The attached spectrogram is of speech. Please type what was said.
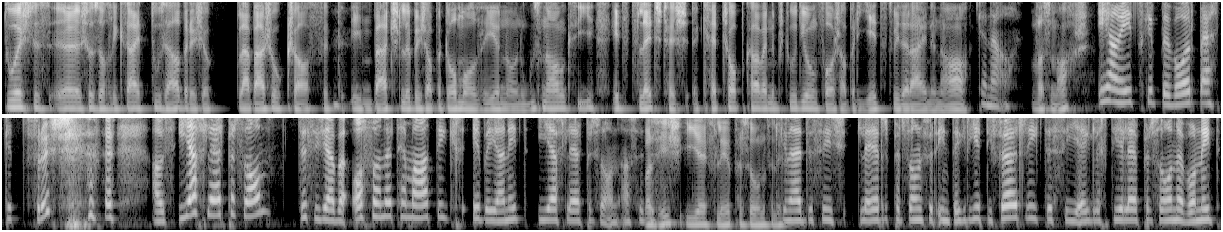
Du hast es äh, schon so ein bisschen gesagt, du selber hast ja glaube auch schon geschafft mhm. im Bachelor, bist aber damals eher noch eine Ausnahme gewesen. Jetzt zuletzt hast du keinen Job gehabt während dem Studium, fährst aber jetzt wieder einen an. Genau. Was machst du? Ich habe mich jetzt beworben, frisch, als IF-Lehrperson das ist eben auch so eine Thematik. Ich bin ja nicht IF-Lehrperson. Also Was ist IF-Lehrperson vielleicht? Genau, das ist die Lehrperson für integrierte Förderung. Das sind eigentlich die Lehrpersonen, die nicht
